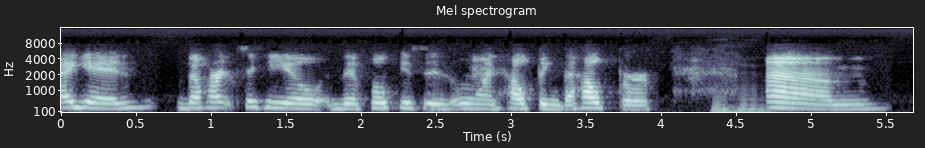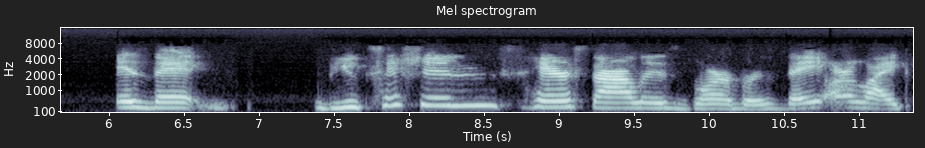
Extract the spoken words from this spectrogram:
again, the Heart to Heal, the focus is on helping the helper. Mhm. Um, is that beauticians, hairstylists, barbers, they are like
